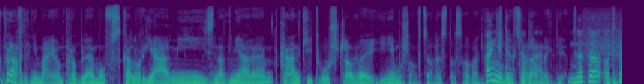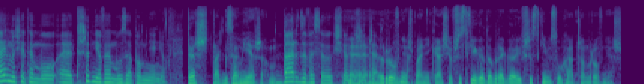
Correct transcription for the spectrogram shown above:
naprawdę nie mają problemów z kaloriami, z nadmiarem tkanki tłuszczowej i nie muszą wcale stosować Panie doktorze, cudownych diet. No to oddajmy się temu e, trzydniowemu zapomnieniu. Też tak zamierzam. Bardzo wesołych świąt E, życzę. również Pani Kasiu. Wszystkiego dobrego i wszystkim słuchaczom również.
